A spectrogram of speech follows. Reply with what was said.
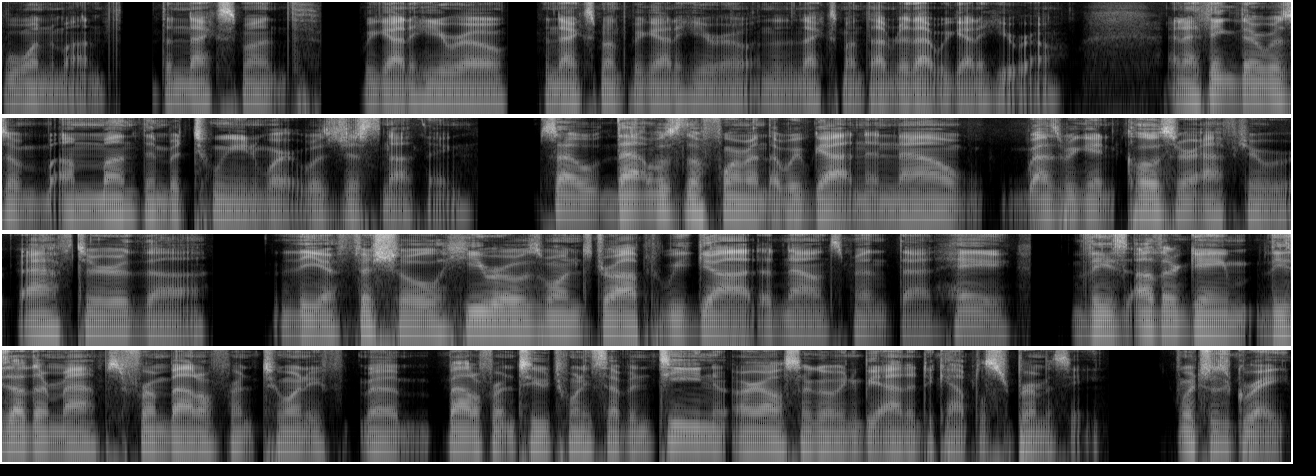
one month. The next month, we got a hero. The next month, we got a hero. And then the next month after that, we got a hero. And I think there was a, a month in between where it was just nothing. So that was the format that we've gotten. And now, as we get closer after after the the official heroes ones dropped, we got announcement that hey, these other game these other maps from Battlefront 20 uh, Battlefront 2 2017 are also going to be added to Capital Supremacy, which is great.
